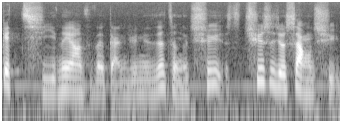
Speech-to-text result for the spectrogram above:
get 起那样子的感觉，你的整个趋趋势就上去。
